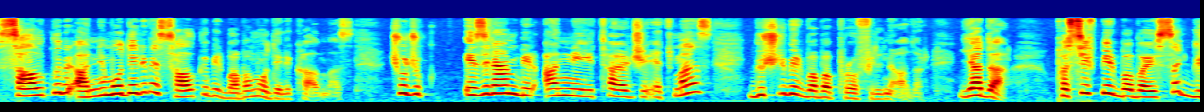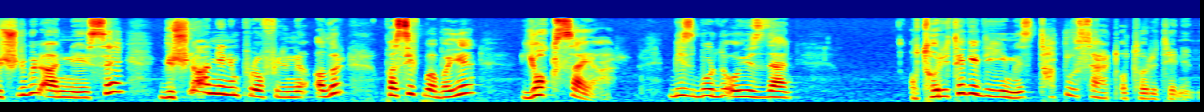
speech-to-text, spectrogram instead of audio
Sağlıklı bir anne modeli ve sağlıklı bir baba modeli kalmaz. Çocuk ezilen bir anneyi tercih etmez, güçlü bir baba profilini alır. Ya da pasif bir baba ise güçlü bir anne ise güçlü annenin profilini alır, pasif babayı yok sayar. Biz burada o yüzden otorite dediğimiz tatlı sert otoritenin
